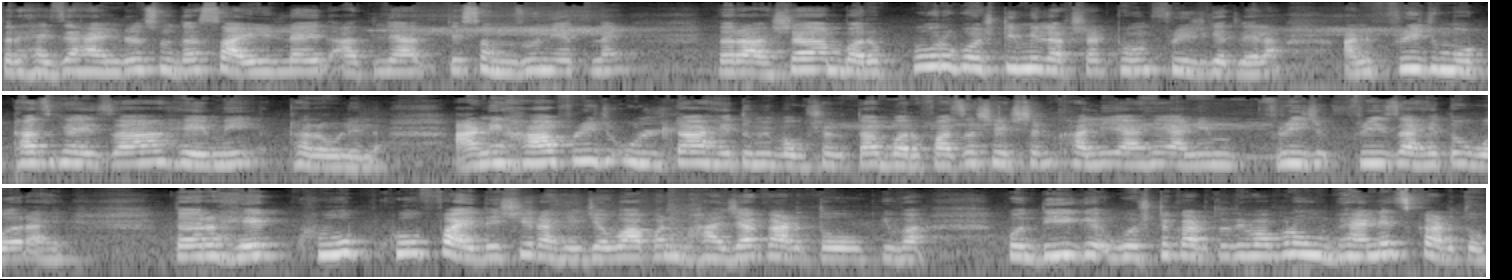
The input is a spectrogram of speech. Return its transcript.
तर ह्याचे हँडलसुद्धा साईडला आहेत आतल्या आत ते समजून येत नाही. तर अशा भरपूर गोष्टी मी लक्षात ठेवून फ्रीज घेतलेला आणि फ्रीज मोठाच घ्यायचा हे मी ठरवलेलं. आणि हा फ्रीज उलटा आहे तुम्ही बघू शकता बर्फाचं सेक्शन खाली आहे आणि फ्रीज फ्रीज आहे तो वर आहे. तर हे खूप खूप फायदेशीर आहे. जेव्हा आपण भाज्या काढतो किंवा कोणतीही गोष्ट काढतो तेव्हा आपण उभ्यानेच काढतो.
